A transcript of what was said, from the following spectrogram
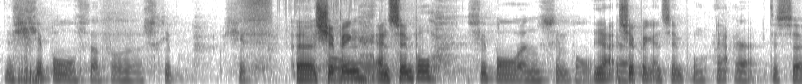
De Schiphol staat voor schip. Ship. Uh, shipping en simpel. Schiphol en simpel. Ja, shipping en simpel. Ja. Het is, uh,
